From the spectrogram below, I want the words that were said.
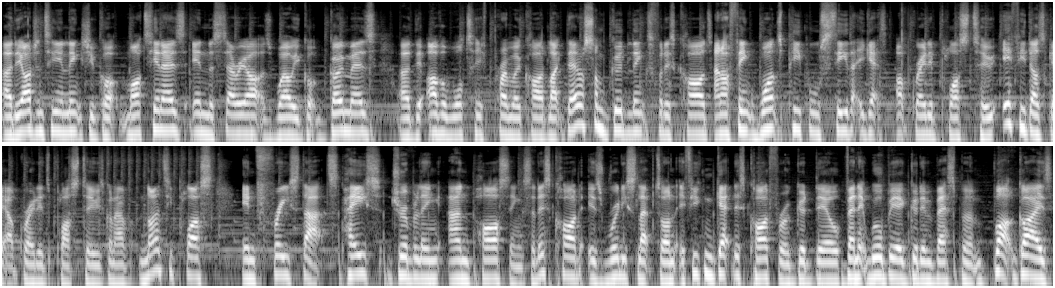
uh, the Argentinian links, you've got Martinez in the Serie A as well, you've got Gomez, uh, the other What If promo card, like there are some good links for this card, and I think once people see that he gets upgraded plus two, if he does get upgraded to plus two, he's going to have 90 plus in free stats, pace, dribbling, and passing. So this card is really slept on. If you can get this card for a good deal, then it will be a good investment. But guys,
